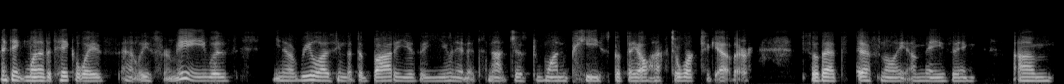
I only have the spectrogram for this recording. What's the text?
I think one of the takeaways, at least for me, was you know realizing that the body is a unit. It's not just one piece, but they all have to work together. So that's definitely amazing. Um,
